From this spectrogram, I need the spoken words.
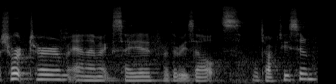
short term and I'm excited for the results. We'll talk to you soon.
